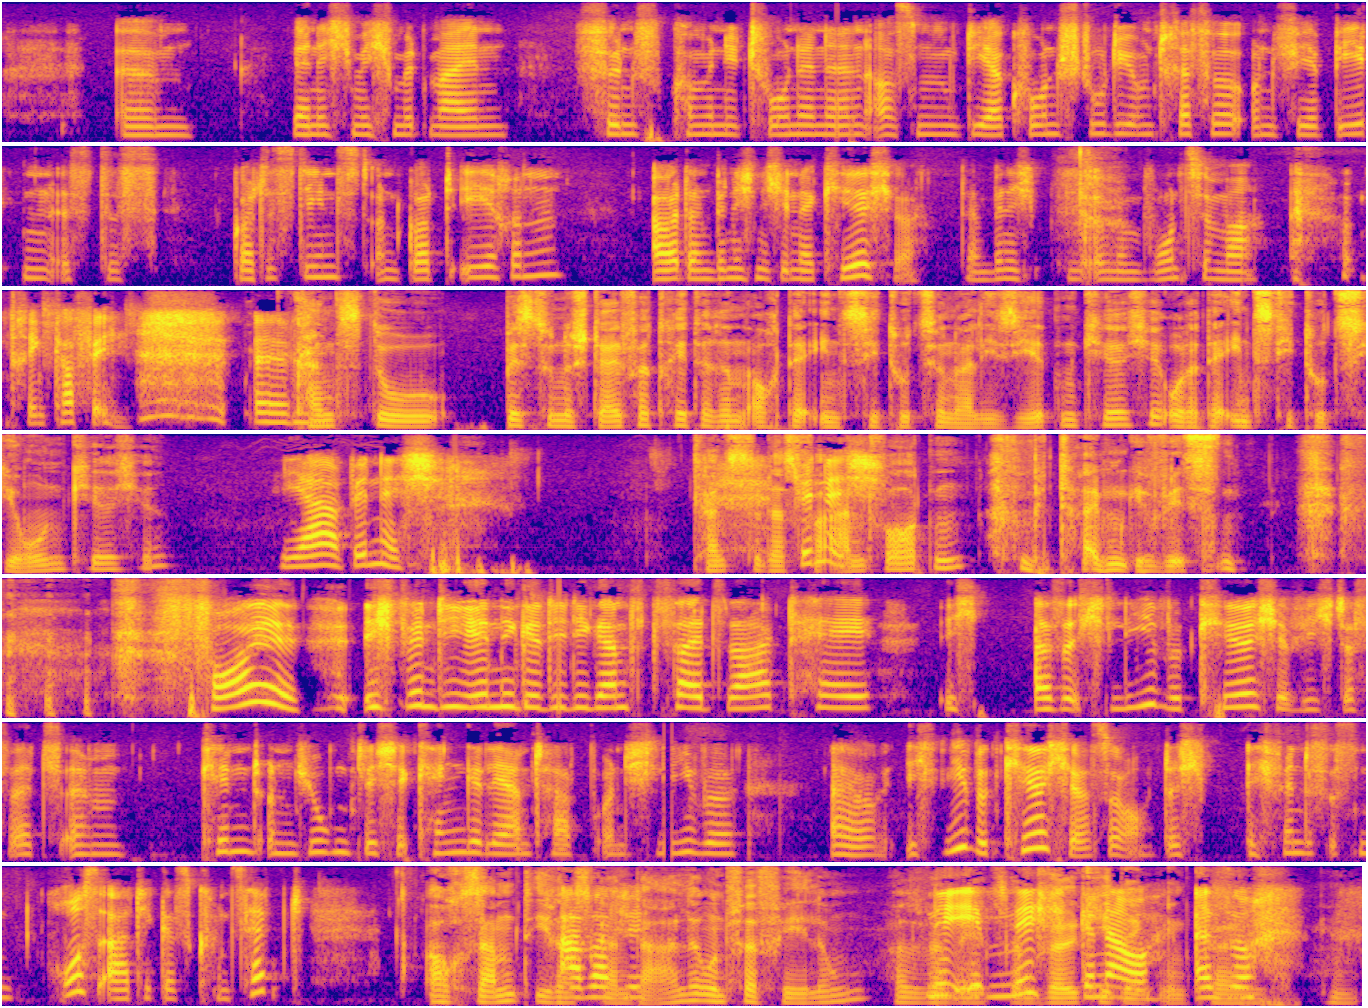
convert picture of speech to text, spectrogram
ähm, wenn ich mich mit meinen fünf Kommilitoninnen aus dem Diakonstudium treffe und wir beten, ist es Gottesdienst und Gott ehren. Aber dann bin ich nicht in der Kirche. Dann bin ich in irgendeinem Wohnzimmer und trinke Kaffee. Ähm, Kannst du, bist du eine Stellvertreterin auch der institutionalisierten Kirche oder der Institution Kirche? Ja, bin ich. Kannst du das bin verantworten ich. mit deinem Gewissen? Voll. Ich bin diejenige, die die ganze Zeit sagt, hey, ich also ich liebe Kirche, wie ich das als ähm, Kind und Jugendliche kennengelernt habe und ich liebe, äh, ich liebe Kirche so. Ich, ich finde, es ist ein großartiges Konzept. Auch samt ihrer Aber Skandale und Verfehlungen? Also nee, eben nicht, genau. Also, hm.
